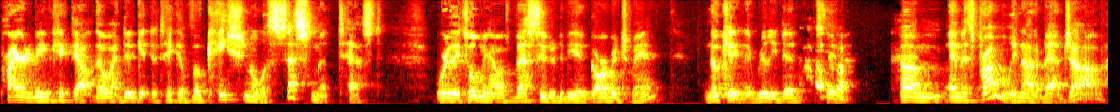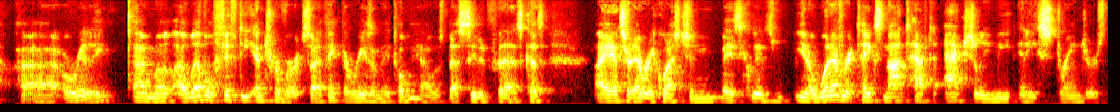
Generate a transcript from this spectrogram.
Prior to being kicked out, though, I did get to take a vocational assessment test where they told me I was best suited to be a garbage man. No kidding, they really did say that. Um, and it's probably not a bad job, uh, or really. I'm a, a, level 50 introvert, so I think the reason they told me I was best suited for that is because I answered every question basically is you know whatever it takes not to have to actually meet any strangers,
